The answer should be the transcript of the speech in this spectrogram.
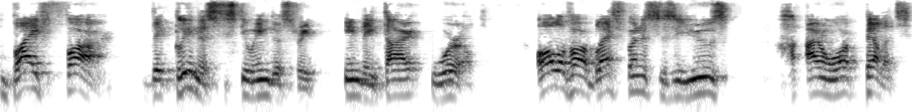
by far the cleanest steel industry in the entire world. All of our blast furnaces use iron ore pellets,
